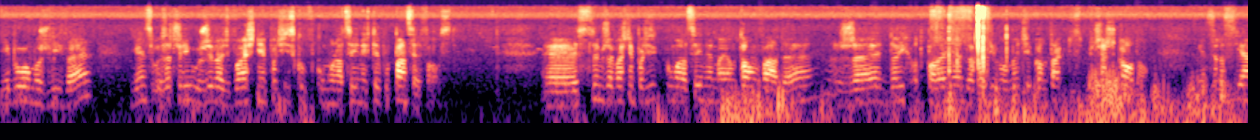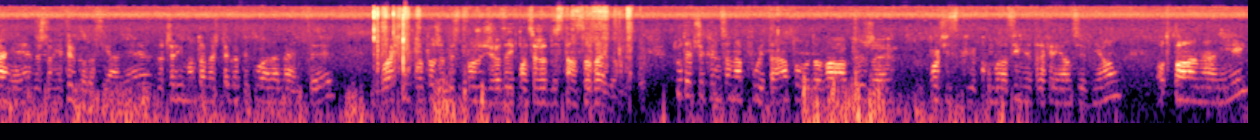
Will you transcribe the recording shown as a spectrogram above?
nie było możliwe, więc zaczęli używać właśnie pocisków kumulacyjnych typu Panzerfaust. E, Z tym, że właśnie pociski kumulacyjne mają tą wadę, że do ich odpalenia dochodzi w momencie kontaktu z przeszkodą. Więc Rosjanie, zresztą nie tylko Rosjanie, zaczęli montować tego typu elementy właśnie po to, żeby stworzyć rodzaj pancerza dystansowego. Tutaj przykręcona płyta powodowałaby, że pocisk kumulacyjny trafiający w nią odpala na niej,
